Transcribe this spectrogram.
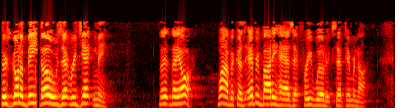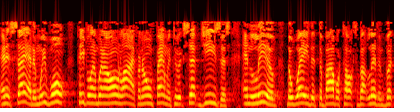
there's going to be those that reject me. They, they are. Why? Because everybody has that free will to accept him or not. And it's sad, and we want people in our own life and our own family to accept Jesus and live the way that the Bible talks about living. But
